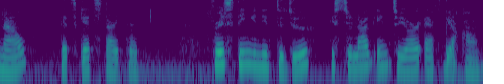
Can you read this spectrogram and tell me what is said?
Now, let's get started. First thing you need to do is to log into your FB account.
